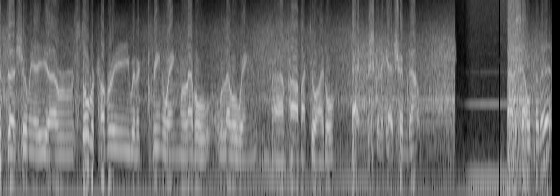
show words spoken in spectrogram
You could uh, show me a uh, stall recovery with a clean wing, level level wing, um, power back to idle. Yeah, just going to get trimmed out. Settle for a minute.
